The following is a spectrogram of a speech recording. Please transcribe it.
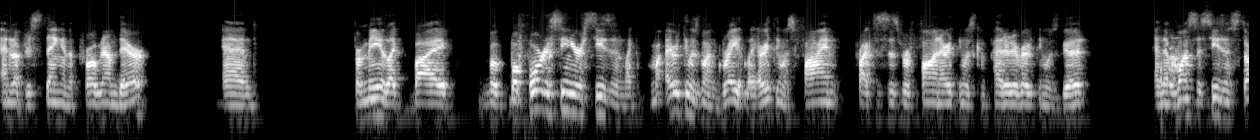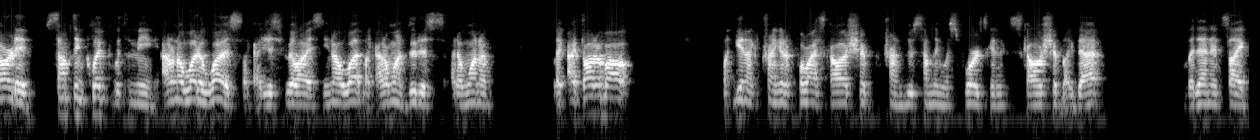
ended up just staying in the program there. And for me, like by b- before the senior season, like my, everything was going great. Like everything was fine. Practices were fun. Everything was competitive. Everything was good. And then once the season started, something clicked with me. I don't know what it was. Like I just realized, you know what? Like I don't want to do this. I don't want to. Like I thought about getting like trying to get a full ride scholarship, trying to do something with sports, get a scholarship like that. But then it's like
